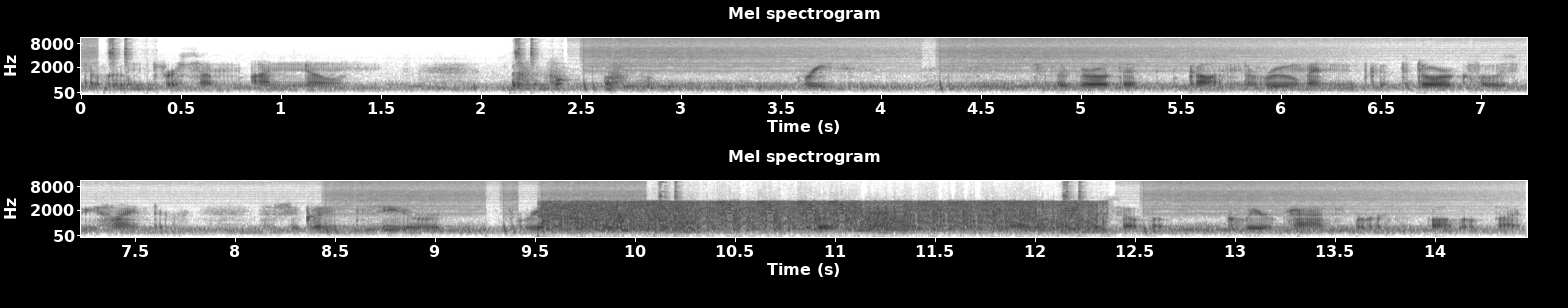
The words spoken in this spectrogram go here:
the room for some unknown reason. So the girl just got in the room and the door closed behind her, so she couldn't see or read. So she made herself a clear path for her to follow, but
